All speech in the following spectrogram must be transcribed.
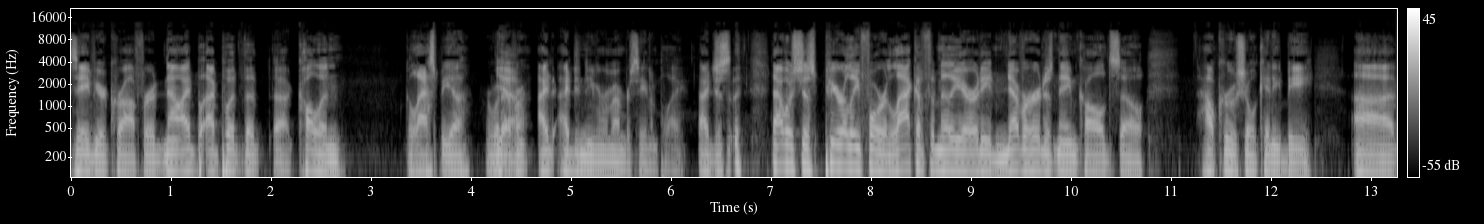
Xavier Crawford. Now I, I put the uh, Cullen Gillespie or whatever. I, I didn't even remember seeing him play. I just that was just purely for lack of familiarity. Never heard his name called. So how crucial can he be? Uh,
